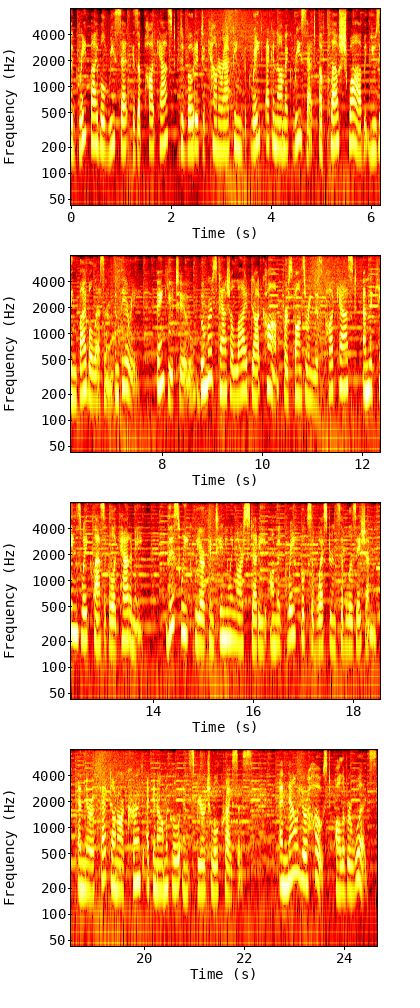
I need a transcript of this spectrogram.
The Great Bible Reset is a podcast devoted to counteracting the great economic reset of Klaus Schwab using Bible lessons and theory. Thank you to boomers-alive.com for sponsoring this podcast and the Kingsway Classical Academy. This week, we are continuing our study on the great books of Western civilization and their effect on our current economical and spiritual crisis. And now, your host, Oliver Woods.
